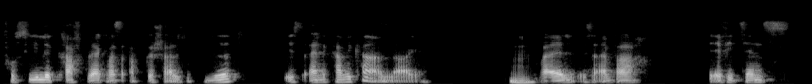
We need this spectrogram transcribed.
fossile Kraftwerk, was abgeschaltet wird, ist eine KWK-Anlage. Hm. Weil es einfach der Effizienz,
